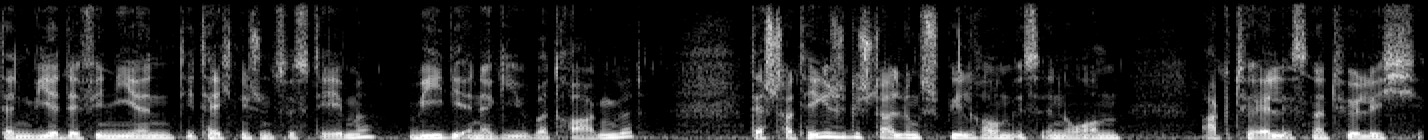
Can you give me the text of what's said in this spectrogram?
denn wir definieren die technischen Systeme, wie die Energie übertragen wird. Der strategische Gestaltungsspielraum ist enorm. Aktuell ist natürlich,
